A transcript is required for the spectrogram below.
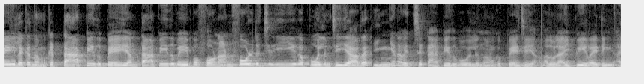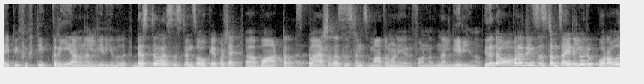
പേയിലൊക്കെ നമുക്ക് ടാപ്പ് ചെയ്ത് പേ ചെയ്യാം. ടാപ്പ് ചെയ്ത് പേ ചെയ്യുമ്പോൾ ഫോൺ അൺഫോൾഡ് ചെയ്യുക പോലും ചെയ്യാതെ ഇങ്ങനെ വെച്ച് ടാപ്പ് ചെയ്ത് പോലും നമുക്ക് പേ ചെയ്യാം. അതുപോലെ I P rating I P fifty three ആണ് നൽകിയിരിക്കുന്നത്. ഡസ്റ്റ് റെസിസ്റ്റൻസ് ഓക്കെ പക്ഷേ വാട്ടർ സ്പ്ലാഷ് റെസിസ്റ്റൻസ് മാത്രമാണ് ഈ ഒരു ഫോണിനകത്ത് നൽകിയിരിക്കുന്നത്. ഇതിന്റെ ഓപ്പറേറ്റിംഗ് സിസ്റ്റം സൈഡിൽ ഒരു കുറവ്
